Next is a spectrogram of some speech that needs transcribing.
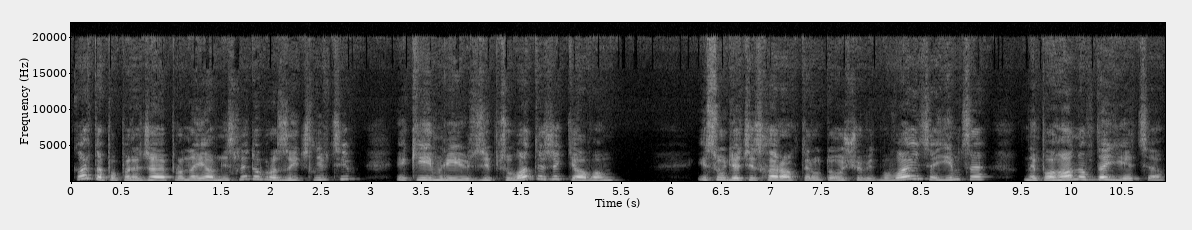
Карта попереджає про наявність недоброзичливців, які мріють зіпсувати життя вам. І, судячи з характеру того, що відбувається, їм це непогано вдається.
